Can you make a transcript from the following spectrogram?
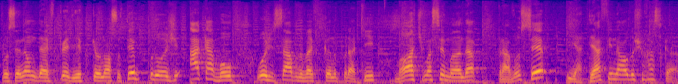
você não deve perder, porque o nosso tempo por hoje acabou. Hoje sábado vai ficando por aqui. Uma ótima semana para você e até a final do Churrascando.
